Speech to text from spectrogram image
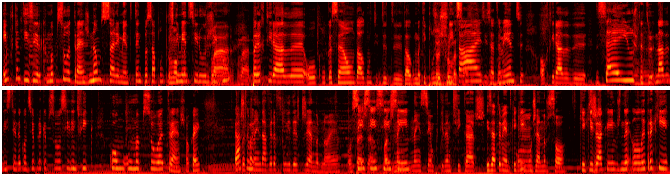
É importante dizer que uma pessoa trans não necessariamente tem de passar por um procedimento cirúrgico Claro, claro. para retirada ou colocação de, algum, de, de- de alguma tipologia de genitais, exatamente, ou retirada de, de seios, portanto, nada disso tem de acontecer para que a pessoa se identifique como uma pessoa trans, ok? Depois Acho pode também. ainda haver a fluidez de género, não é? Ou Sim, seja, sim, sim, nem, sim. nem sempre te identificares Exatamente, que com aqui, um género só. que aqui já caímos na, letra Q,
